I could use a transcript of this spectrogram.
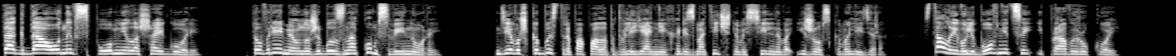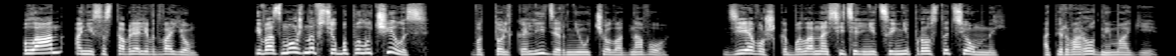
Тогда он и вспомнил о Шайгоре. В то время он уже был знаком с Вейнорой. Девушка быстро попала под влияние харизматичного, сильного и жесткого лидера. Стала его любовницей и правой рукой. План они составляли вдвоем. И, возможно, все бы получилось, вот только лидер не учел одного. Девушка была носительницей не просто темной, а первородной магии.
